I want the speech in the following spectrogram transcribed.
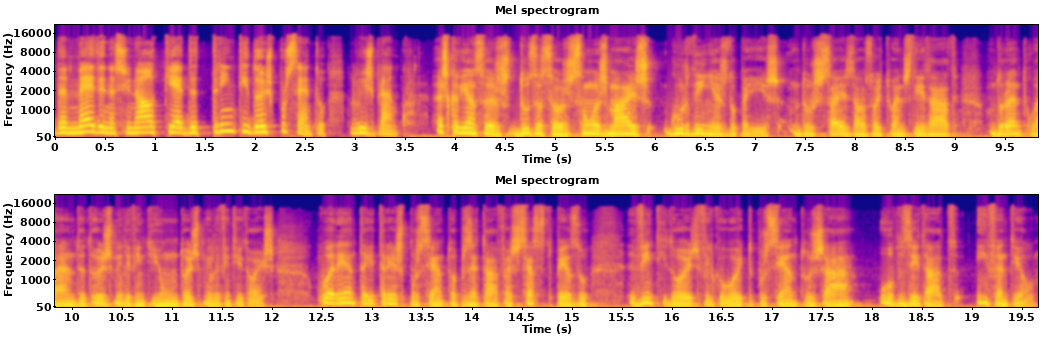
da média nacional, que é de 32%. Luís Branco. As crianças dos Açores são as mais gordinhas do país, dos 6 aos 8 anos de idade, durante o ano de 2021-2022. 43% apresentava excesso de peso, 22,8% já obesidade infantil.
